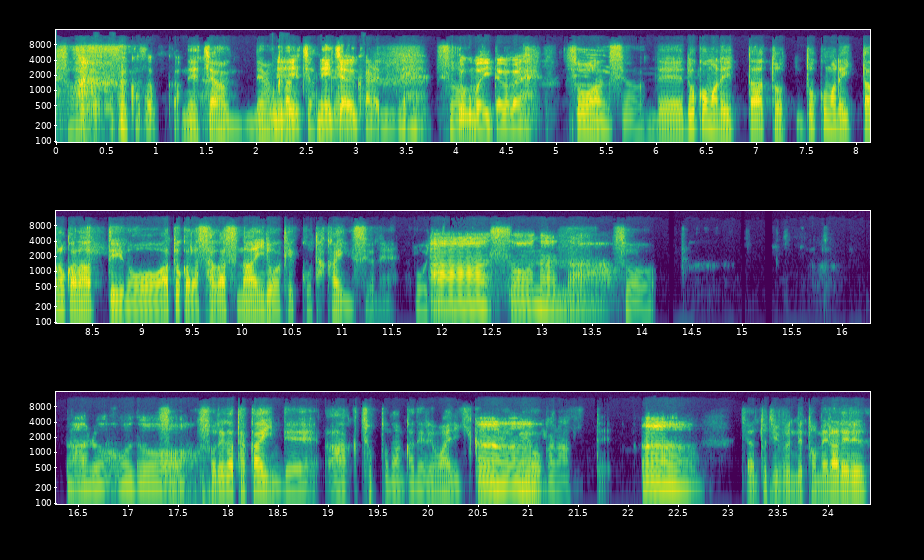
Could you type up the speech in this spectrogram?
そそうっかそっかそっか。寝ちゃう、眠くなっ寝ちゃって。寝ちゃうからね。そうどこまで行ったか分からない。そうなんですよ。で、どこまで行った後、どこまで行ったのかなっていうのを、後から探す難易度が結構高いんですよね。ああ、そうなんだ。そなるほう、ど。そう。それが高いんで、あちょっとなんか寝る前に聞くのやめようかなって。うん。ちゃんと自分で止められる。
